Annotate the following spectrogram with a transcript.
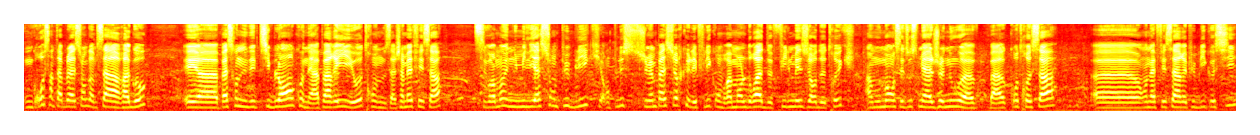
une grosse interpellation comme ça à Rago. Et euh, parce qu'on est des petits blancs, qu'on est à Paris et autres, on nous a jamais fait ça. C'est vraiment une humiliation publique. En plus, je suis même pas sûre que les flics ont vraiment le droit de filmer ce genre de truc. À un moment, on s'est tous mis à genoux euh, bah, contre ça. On a fait ça à République aussi.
